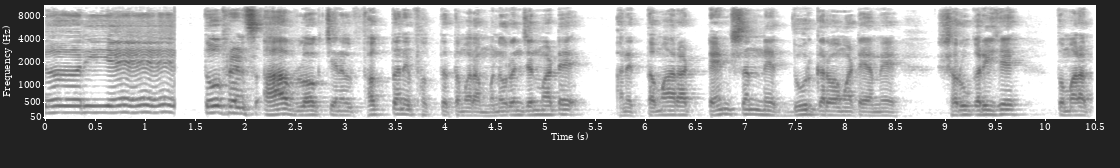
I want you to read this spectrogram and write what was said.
કરીએ? તો ફ્રેન્ડ્સ આ વ્લોગ ચેનલ ફક્ત ને ફક્ત તમારા મનોરંજન માટે અને તમારા ટેન્શનને દૂર કરવા માટે અમે શરૂ કરી છે. તો મારા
